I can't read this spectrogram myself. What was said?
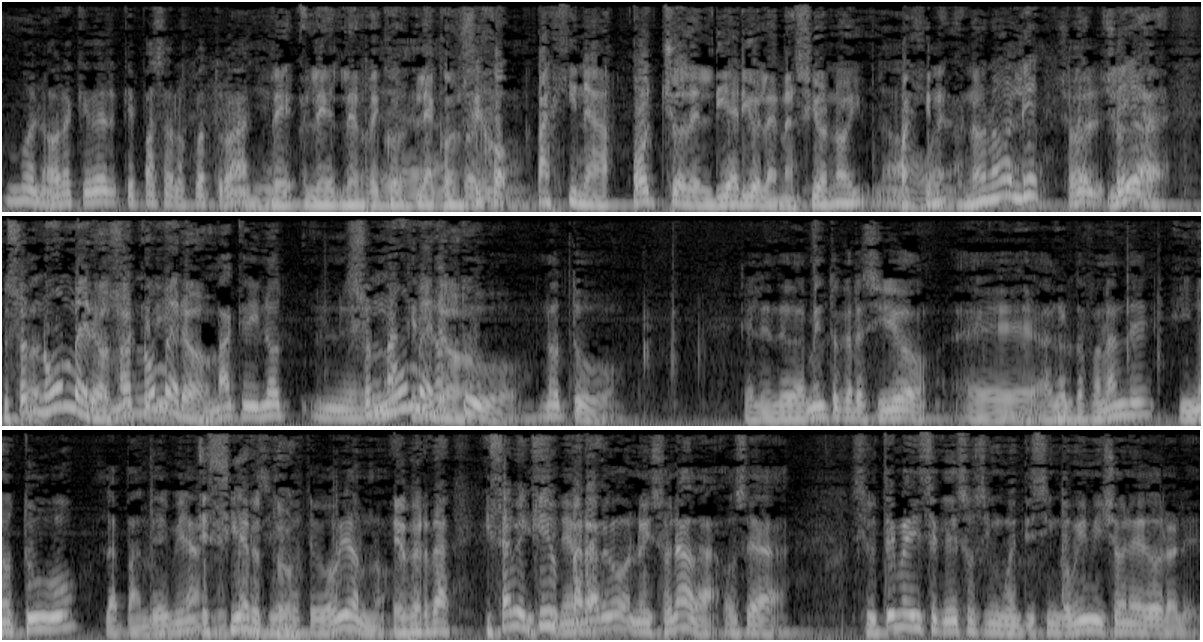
Bueno, habrá que ver qué pasa a los cuatro años. Le, eh, aconsejo página 8 del diario La Nación hoy. No, página, no, no, lea. son números, son números. Macri no, son números. no tuvo, no tuvo el endeudamiento que recibió eh, Alberto Fernández y no tuvo la pandemia es cierto este gobierno es verdad y sabe qué sin embargo no hizo nada o sea si usted me dice que esos 55 mil millones de dólares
